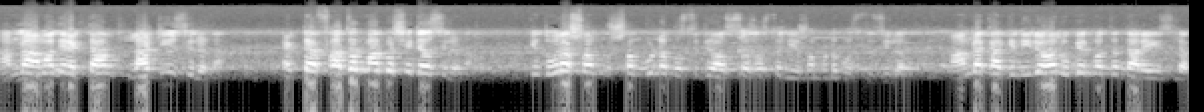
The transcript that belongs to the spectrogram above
আমরা আমাদের একটা লাঠিও ছিল না। একটা ফাতর মারবো সেটাও ছিল না। কিন্তু ওরা সম্পূর্ণ প্রস্তুতি অস্ত্র শস্ত্র নিয়ে সম্পূর্ণ প্রস্তুতি ছিল। আমরা কালকে নিরহ লোকের মধ্যে দাঁড়িয়েছিলাম।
